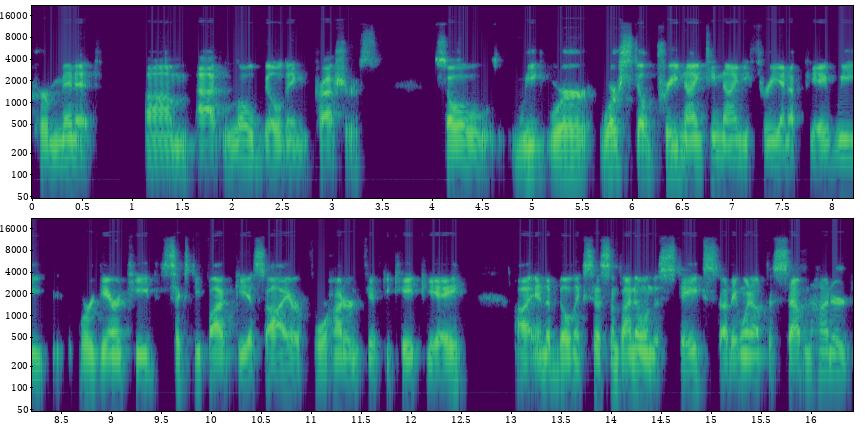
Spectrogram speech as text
per minute um, at low building pressures. So we, we're, we're still pre 1993 NFPA. We, we're guaranteed 65 PSI or 450 KPA uh, in the building systems. I know in the States, uh, they went up to 700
